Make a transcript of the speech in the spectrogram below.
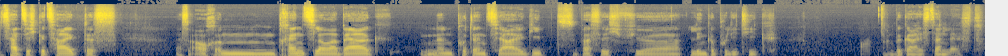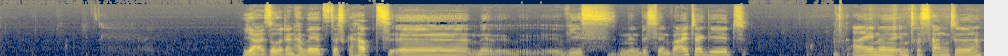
es hat sich gezeigt, dass es auch im Prenzlauer Berg ein Potenzial gibt, was sich für linke Politik begeistern lässt. Ja, so, dann haben wir jetzt das gehabt, äh, wie es ein bisschen weitergeht. Eine interessante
